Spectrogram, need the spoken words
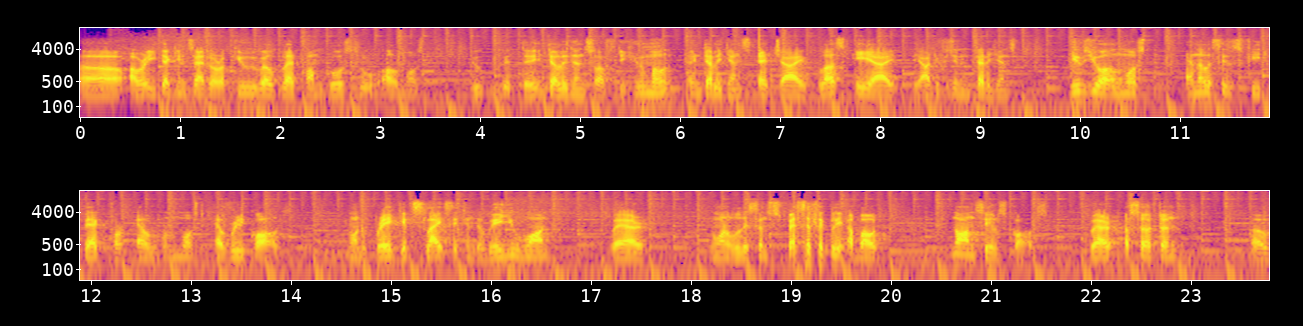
Uh, our eTech Insight or a QEval platform goes through almost with the intelligence of the human intelligence HI plus AI, the artificial intelligence, gives you almost analysis feedback for almost every call. You want to break it, slice it in the way you want, where you want to listen specifically about non-sales calls, where a certain uh,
